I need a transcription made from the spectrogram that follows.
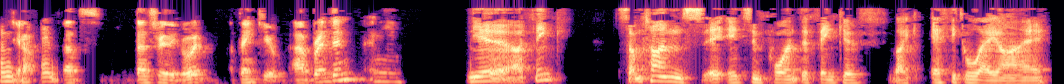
Um, yeah, and, that's, that's really good. Thank you. Uh, Brendan, any? Yeah, I think sometimes it's important to think of like ethical AI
